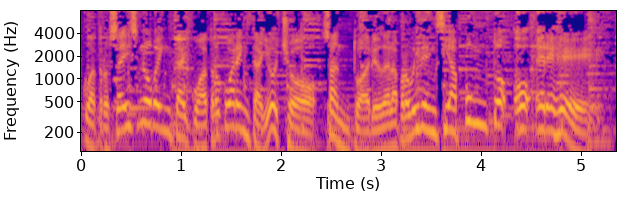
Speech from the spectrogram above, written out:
787-646-9448. Santuario de la Providencia.org.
